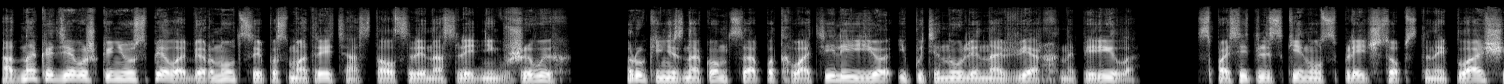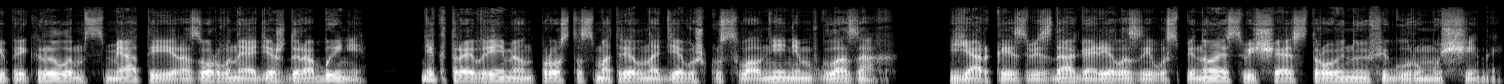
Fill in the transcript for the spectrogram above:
Однако девушка не успела обернуться и посмотреть, остался ли наследник в живых. Руки незнакомца подхватили ее и потянули наверх, на перила. Спаситель скинул с плеч собственный плащ и прикрыл им смятые и разорванные одежды рабыни. Некоторое время он просто смотрел на девушку с волнением в глазах. Яркая звезда горела за его спиной, освещая стройную фигуру мужчины.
